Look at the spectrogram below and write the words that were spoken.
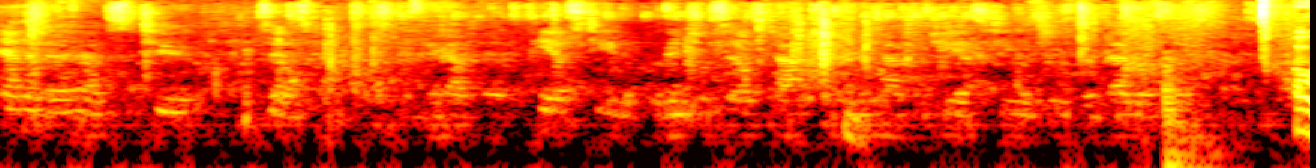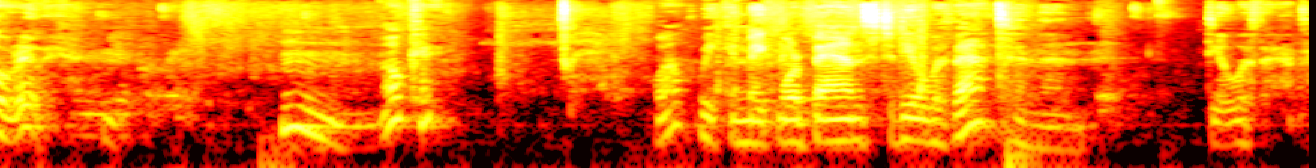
Canada has two sales taxes. They have the PST, the provincial sales tax, and they have the GST, which is the federal sales tax, Oh, really? and they're different rates. Hmm, okay. Well, we can make more bands to deal with that, and then deal with that.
